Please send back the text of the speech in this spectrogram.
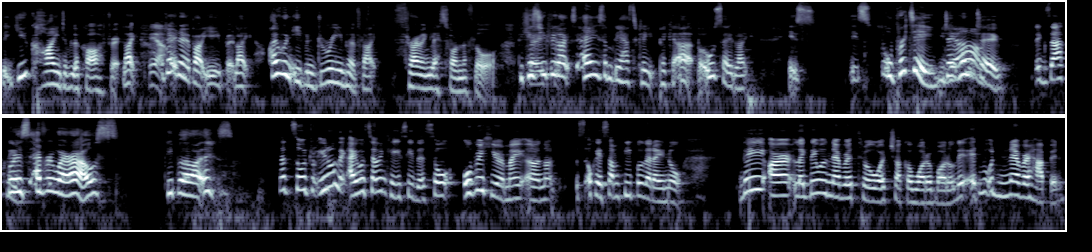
that you kind of look after it. Like Yeah. I don't know about you, but like I wouldn't even dream of like throwing litter on the floor because Very you'd be like, hey, somebody has to clean, pick it up, but also like it's it's all pretty. You don't want to. exactly. Whereas everywhere else, people are like this. That's so true. You know, like I was telling Casey this. So over here, my uh, not okay. Some people that I know, they are like they will never throw or chuck a water bottle. They, it would never happen.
